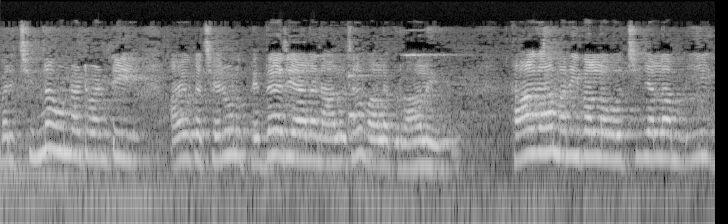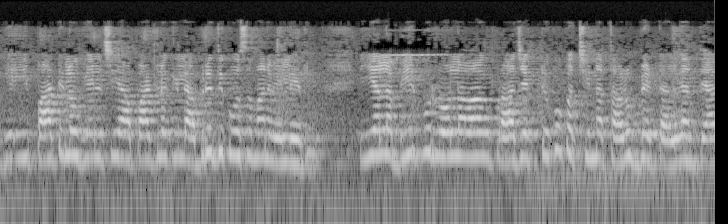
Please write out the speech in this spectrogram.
మరి చిన్న ఉన్నటువంటి ఆ యొక్క చెరువును పెద్దగా చేయాలనే ఆలోచన వాళ్ళకు రాలేదు. కాగా మరి ఇవాళ వచ్చి ఇవాళ ఈ ఈ పార్టీలో గెలిచి ఆ పార్టీలోకి వెళ్ళి అభివృద్ధి కోసం అని వెళ్ళారు ఇవాళ బీర్పూర్ రోల్లవాగు ప్రాజెక్టుకు ఒక చిన్న తలుపు పెట్టాలి అంతే ఆ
